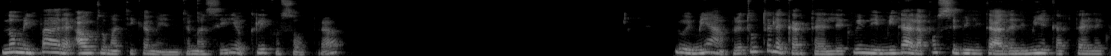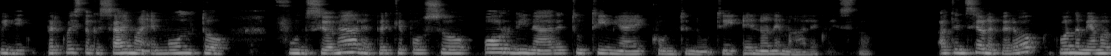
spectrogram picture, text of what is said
Non mi pare automaticamente, ma se io clicco sopra, lui mi apre tutte le cartelle, quindi mi dà la possibilità delle mie cartelle, quindi per questo che Simon è molto funzionale perché posso ordinare tutti i miei contenuti e non è male questo. Attenzione però, quando abbiamo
